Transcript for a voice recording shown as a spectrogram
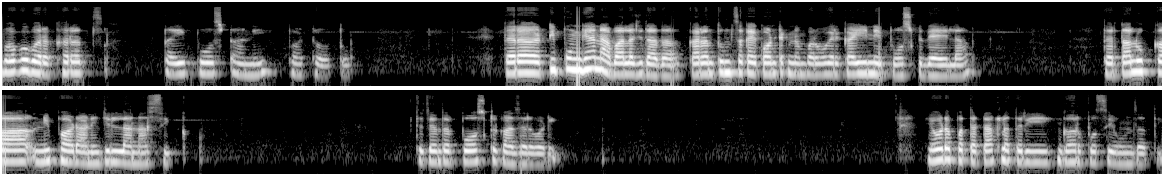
बघू बरं खरंच ताई पोस्ट आणि पाठवतो. तर टिपून घ्या ना बालाजी दादा कारण तुमचं काही कॉन्टॅक्ट नंबर वगैरे काही नाही पोस्ट द्यायला. तर तालुका निफाड आणि जिल्हा नाशिक. त्याच्यानंतर पोस्ट गाजरवाडी. एवढा पत्ता टाकला तरी घरपोच येऊन जाते.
